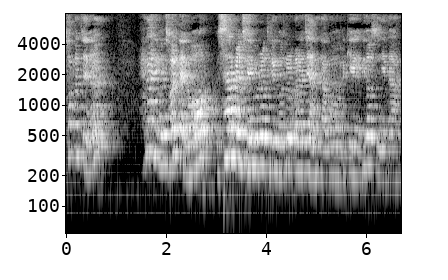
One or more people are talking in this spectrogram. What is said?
첫 번째는 하나님은 절대로 사람을 제물로 드린 것을 원하지 않는다고 이렇게 믿었습니다.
